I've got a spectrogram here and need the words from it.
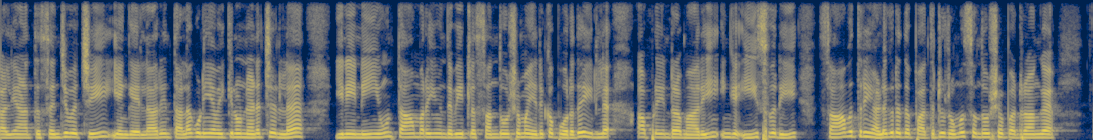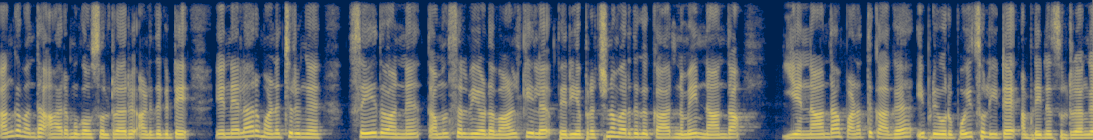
கல்யாணத்தை செஞ்சு வச்சு எங்கள் எல்லாரையும் தலை குனிய வைக்கணும்னு நினச்சிடல இனி நீயும் தாமரையும் இந்த வீட்டில் சந்தோஷமாக இருக்க போகிறதே இல்லை. அப்படின்ற மாதிரி இங்கே ஈஸ்வரி சாவித்ரி அழுகிறத பார்த்துட்டு ரொம்ப சந்தோஷப்படுறாங்க. அங்கே வந்து ஆறுமுகம் சொல்கிறாரு அழுதுகிட்டே. என்ன எல்லாரும் மன்னிச்சிருங்க. சேது அண்ணன் தமிழ் செல்வியோட வாழ்க்கையில் பெரிய பிரச்சனை வர்றதுக்கு காரணமே நான் தான் ஏன் நான் தான் பணத்துக்காக இப்படி ஒரு பொய் சொல்லிட்டேன் அப்படின்னு சொல்கிறாங்க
